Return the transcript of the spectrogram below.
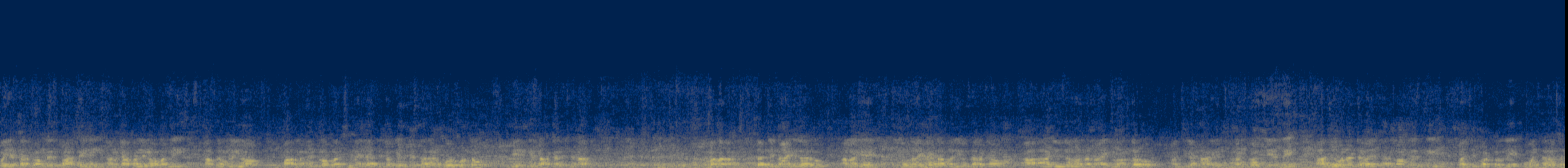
వైఎస్ఆర్ కాంగ్రెస్ పార్టీని అనకాపల్లిలో మళ్ళీ అసెంబ్లీలో పార్లమెంట్లో మంచి మెజార్టీతో గెలిపిస్తారని కోరుకుంటూ దీనికి సహకరించిన మన తండ్రి నాయుడు గారు అలాగే సుందరపేట మరియు తెలకం ఆ ఆ డివిజన్ ఉన్న నాయకులు అందరూ మంచిగా సహకరించి మంచి వర్క్ చేసి ఆ జోన్ అంటే వైఎస్ఆర్ కాంగ్రెస్కి మంచి పట్టు ఉంది. పోయినసారి వచ్చిన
